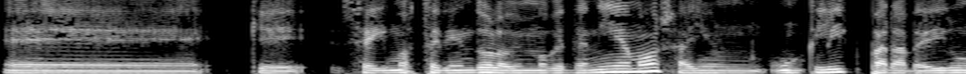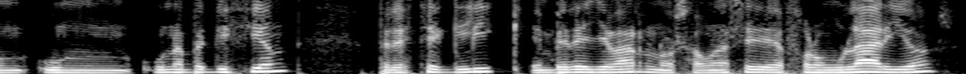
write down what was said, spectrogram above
eh, que seguimos teniendo lo mismo que teníamos. Hay un, un clic para pedir un, una petición, pero este clic en vez de llevarnos a una serie de formularios,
